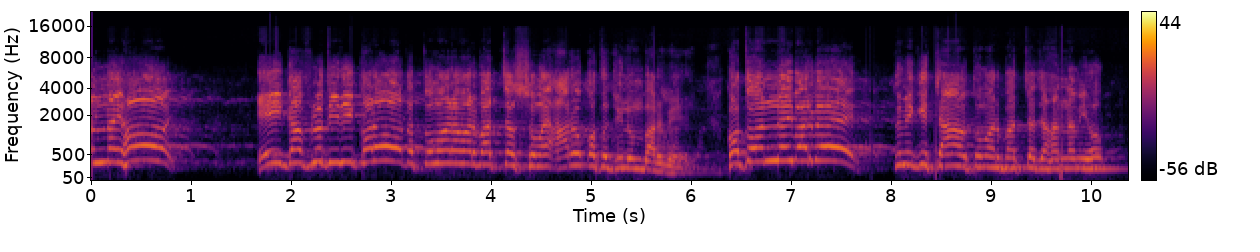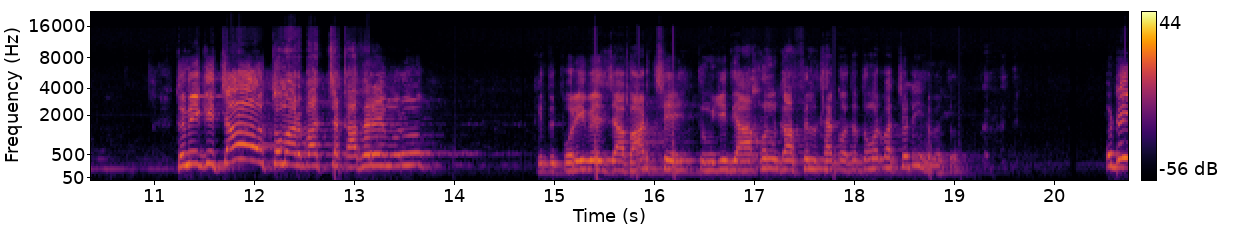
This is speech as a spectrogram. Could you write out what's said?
অন্যায় হয়, এই গাফলতি যদি করো, তো তোমার আমার বাচ্চার সময় আরও কত জুলুম বাড়বে, কত অন্যায় বাড়বে। তুমি কি চাও তোমার বাচ্চা জাহান্নামি হোক? তুমি কি চাও তোমার বাচ্চা কাফেরে মরুক? কিন্তু পরিবেশ যা বাড়ছে, তুমি যদি এখন গাফেল থাকো, তো তোমার বাচ্চা ওটাই হবে তো। ওটাই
